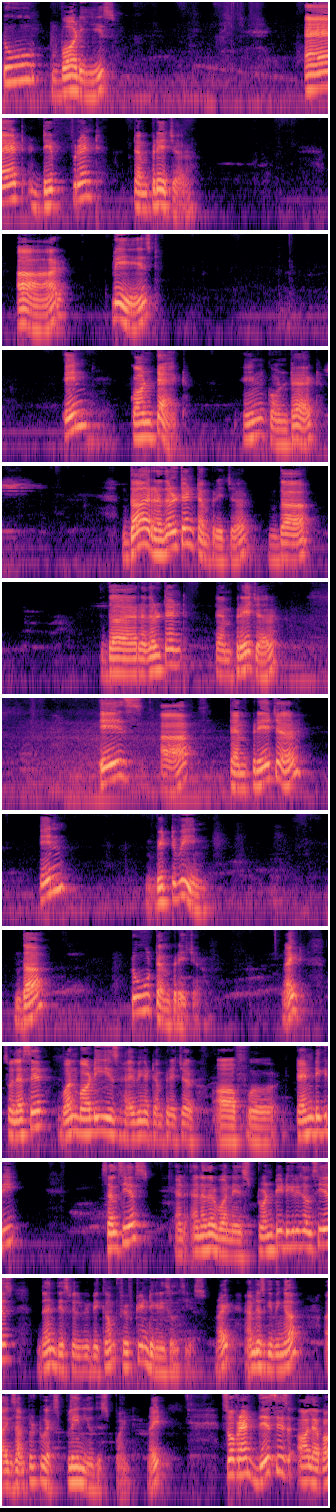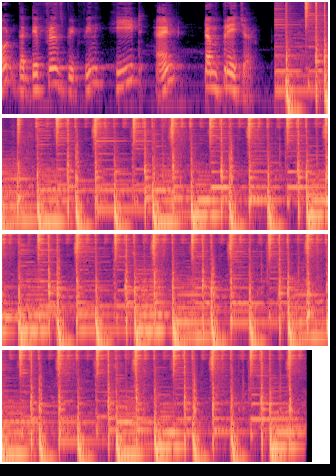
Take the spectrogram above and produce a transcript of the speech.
two bodies at different temperature are placed in contact in contact. The resultant temperature the the resultant temperature is a temperature in between the two temperature right? So let's say one body is having a temperature of uh, 10 degree Celsius and another one is 20 degree Celsius then this will be become 15 degree Celsius right? I'm just giving a, a example to explain you this point right? So friend this is all about the difference between heat and temperature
